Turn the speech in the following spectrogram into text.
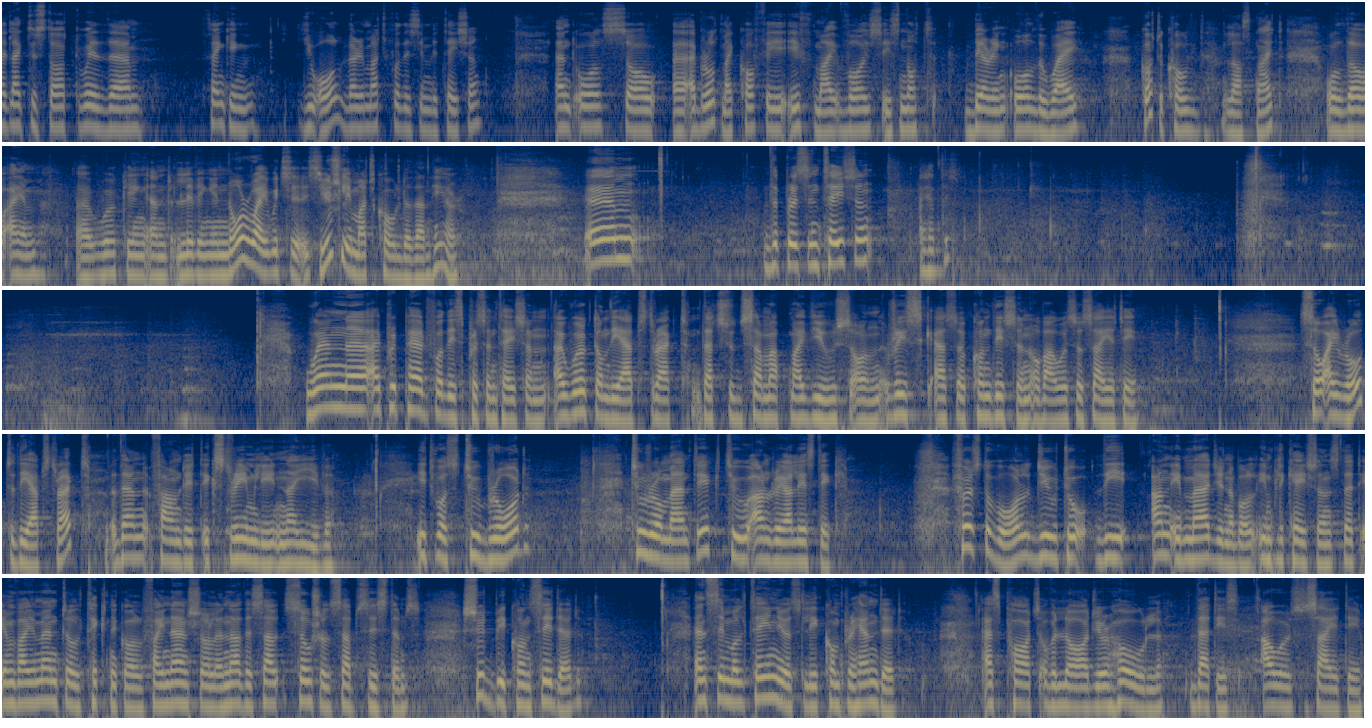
I'd like to start with um, thanking you all very much for this invitation. And also, uh, I brought my coffee if my voice is not bearing all the way. Got a cold last night, although I am uh, working and living in Norway, which is usually much colder than here. Um, the presentation, I have this. When uh, I prepared for this presentation, I worked on the abstract that should sum up my views on risk as a condition of our society. So I wrote the abstract, then found it extremely naive. It was too broad, too romantic, too unrealistic. First of all, due to the unimaginable implications that environmental, technical, financial, and other so social subsystems should be considered and simultaneously comprehended as parts of a larger whole, that is, our society.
